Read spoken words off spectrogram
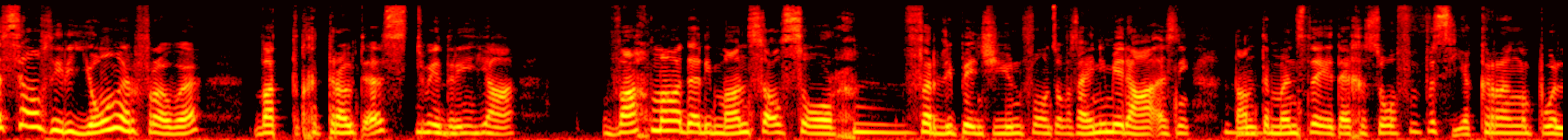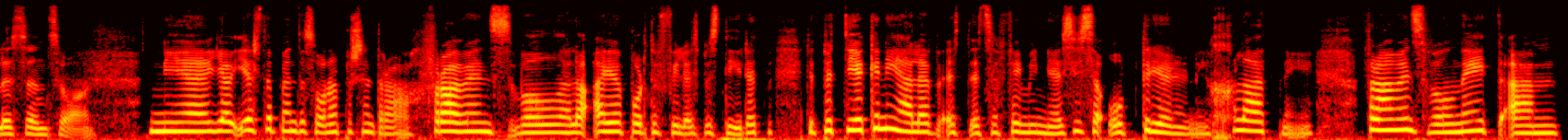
is selfs hierdie jonger vroue wat getroud is, 2, 3 mm. jaar wag maar dat die man sal sorg mm. vir die pensioenfonds of as hy nie meer daar is nie, dan mm. ten minste het hy gesorg vir versekerings en polisse en so aan. Nee, jou eerste punt is 100% reg. Vrouens wil hulle eie portefeuilles bestuur. Dit dit beteken nie hulle is dit's 'n feministiese optrede nie, glad nie. Vrouens wil net ehm um,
